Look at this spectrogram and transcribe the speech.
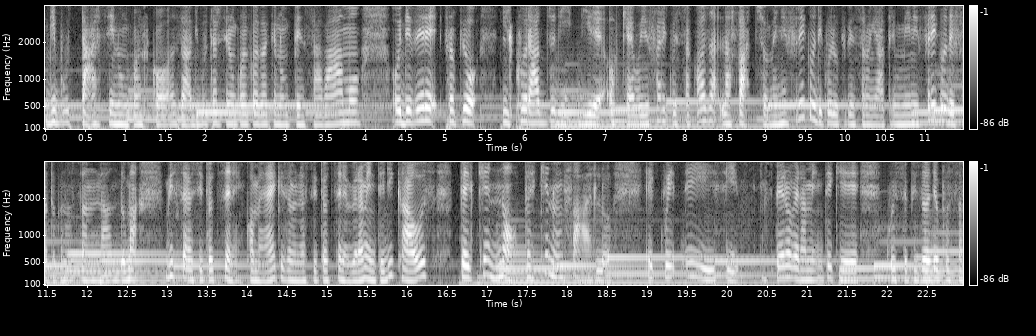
di buttarsi in un qualcosa, di buttarsi in un qualcosa che non pensavamo o di avere proprio il coraggio di dire ok voglio fare questa cosa, la faccio, me ne frego di quello che pensano gli altri, me ne frego del fatto che non sta andando, ma vista la situazione com'è, che siamo in una situazione veramente di caos, perché no? Perché non farlo? E quindi sì, spero veramente che questo episodio possa,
